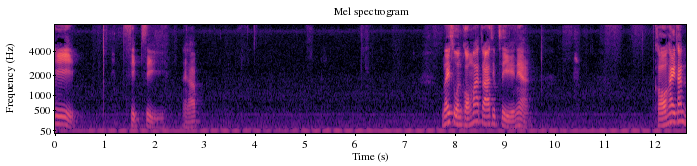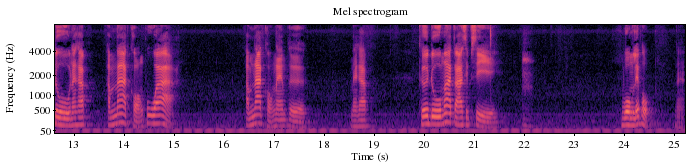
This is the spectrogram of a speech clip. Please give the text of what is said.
ที่ 14 นะครับในส่วนของมาตรา 14 เนี่ย ขอให้ท่านดูนะครับอำนาจของผู้ว่าอำนาจของนายอำเภอนะครับ คือดูมาตรา 14 วงเล็บ6นะ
